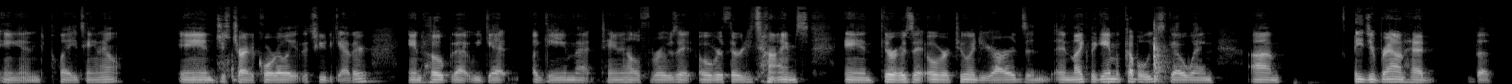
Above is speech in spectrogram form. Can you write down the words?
and play Tannehill and just try to correlate the two together and hope that we get a game that Tannehill throws it over 30 times and throws it over 200 yards. And, and like the game a couple weeks ago when um, AJ Brown had the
